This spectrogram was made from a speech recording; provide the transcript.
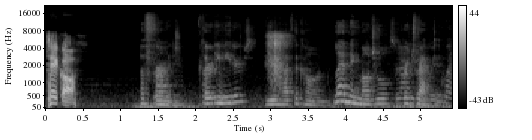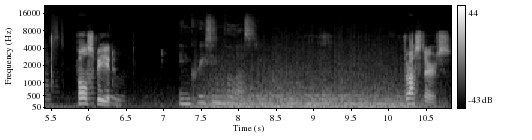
Take off. Affirmative. 30 meters, you have the con. Landing modules retracted. Full speed. Increasing velocity. Thrusters.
